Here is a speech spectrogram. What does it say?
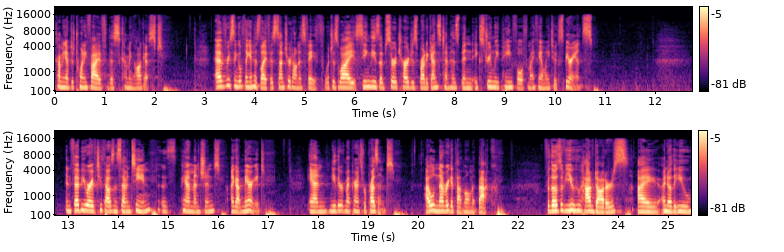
coming up to 25 this coming August. Every single thing in his life is centered on his faith, which is why seeing these absurd charges brought against him has been extremely painful for my family to experience. In February of 2017, as Pam mentioned, I got married, and neither of my parents were present. I will never get that moment back. For those of you who have daughters, I, I know that you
